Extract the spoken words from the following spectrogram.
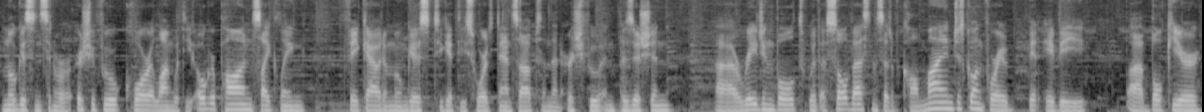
Amoonguss Incineroar Urshifu core along with the Ogerpon, cycling Fake Out Amoonguss to get the Swords Dance ups, and then Urshifu in position. Uh, Raging Bolt with Assault Vest instead of Calm Mind, just going for a bit of a uh, bulkier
